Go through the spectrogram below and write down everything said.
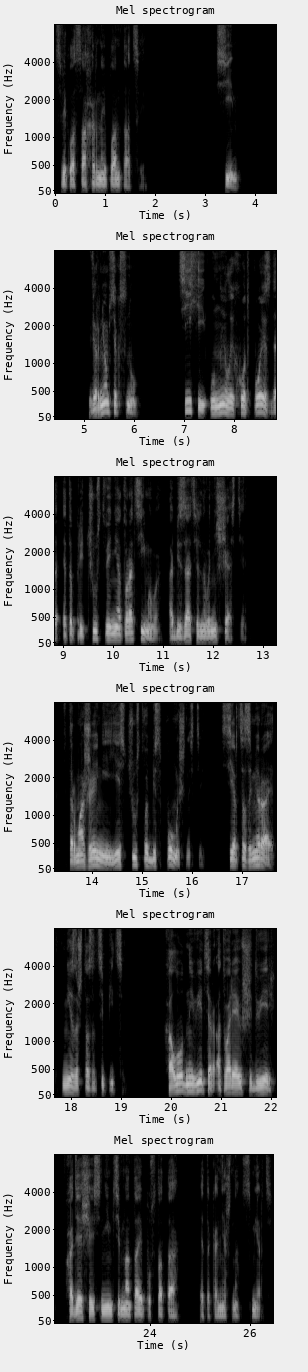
свеклосахарные плантации. 7. Вернемся к сну. Тихий, унылый ход поезда – это предчувствие неотвратимого, обязательного несчастья. В торможении есть чувство беспомощности. Сердце замирает, не за что зацепиться. Холодный ветер, отворяющий дверь, входящая с ним темнота и пустота – это, конечно, смерть.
